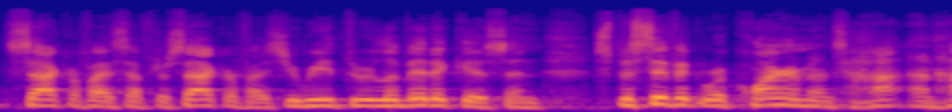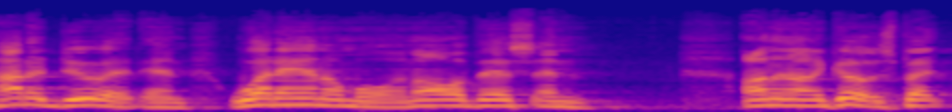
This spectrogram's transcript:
Sacrifice after sacrifice. You read through Leviticus and specific requirements on how to do it and what animal and all of this, and on and on it goes. But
